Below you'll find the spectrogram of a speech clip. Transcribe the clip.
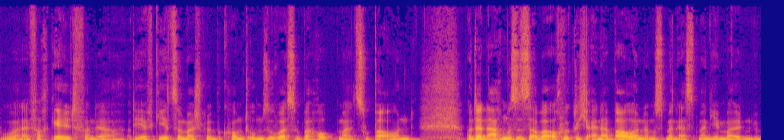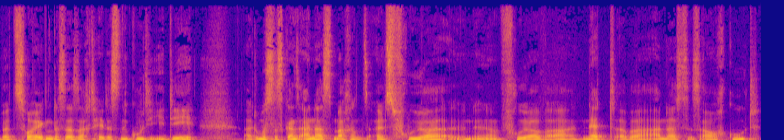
wo man einfach Geld von der DFG zum Beispiel bekommt, um sowas überhaupt mal zu bauen. Und danach muss es aber auch wirklich einer bauen. Da muss man erstmal jemanden überzeugen, dass er sagt, hey, das ist eine gute Idee. Du musst das ganz anders machen als früher. Früher war nett, aber anders ist auch gut.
